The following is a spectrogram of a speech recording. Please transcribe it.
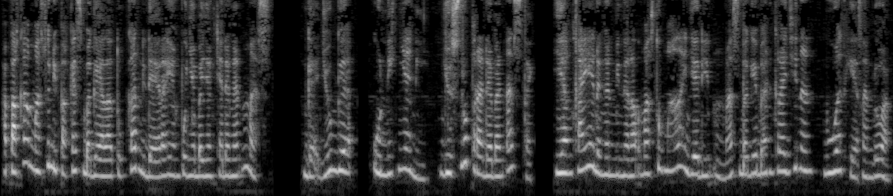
Apakah emas itu dipakai sebagai alat tukar di daerah yang punya banyak cadangan emas? Nggak juga. Uniknya nih, justru peradaban Aztec yang kaya dengan mineral emas tuh malah jadi emas sebagai bahan kerajinan buat hiasan doang.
